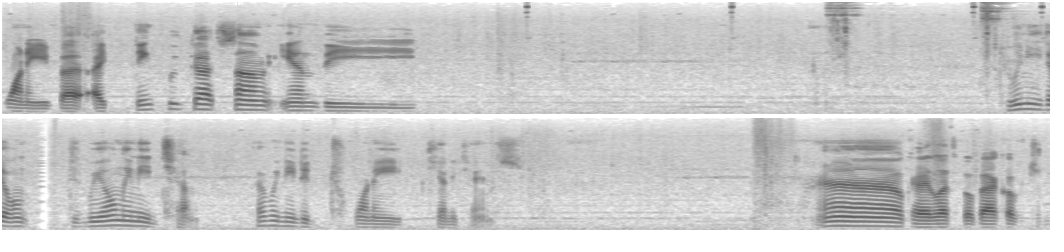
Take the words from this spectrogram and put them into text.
20, but I think we've got some in the... Do we need... Did we only need 10? I thought we needed 20 candy canes. Uh, okay, let's go back over to the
